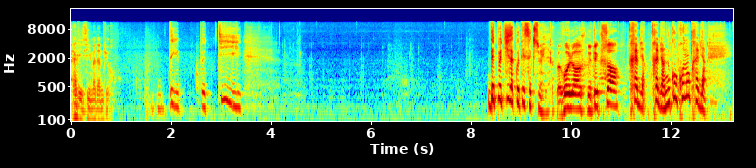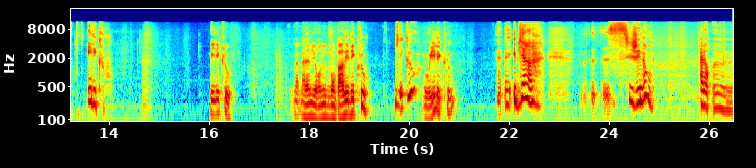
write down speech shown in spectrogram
Allez-y, madame Durand. des petits... Des petits à côté sexuels. Ben voilà, ce n'était que ça. Très bien, très bien, nous comprenons très bien. Et les clous Mais les clous. Ma- Madame Durand, nous devons parler des clous. Les clous? Oui, les clous. Eh eh bien, c'est gênant. Alors, euh,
